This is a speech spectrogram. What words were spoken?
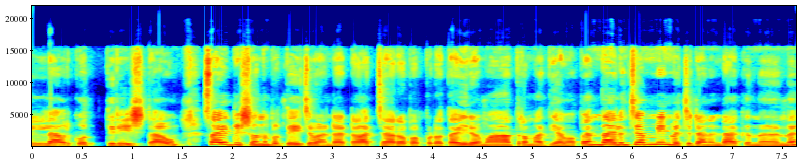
എല്ലാവർക്കും ഒത്തിരി ഇഷ്ടമാവും സൈഡ് ഡിഷൊന്നും പ്രത്യേകിച്ച് വേണ്ട കേട്ടോ. അച്ചാറോ പപ്പടോ തൈരോ മാത്രം മതിയാവും. അപ്പോൾ എന്തായാലും ചെമ്മീൻ വെച്ചിട്ടാണ് ഉണ്ടാക്കുന്നതെന്ന്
